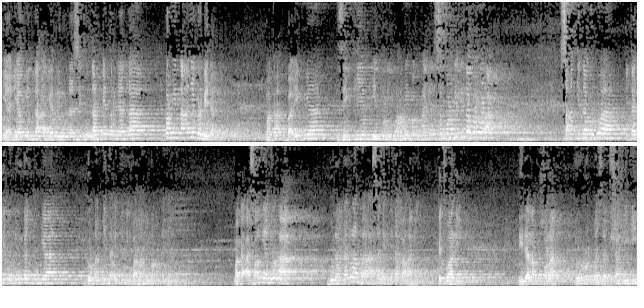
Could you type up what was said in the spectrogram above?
Ya dia minta agar dilunasi utang, eh ternyata permintaannya berbeda. Maka baiknya zikir itu dipahami maknanya seperti kita berdoa. Saat kita berdoa, kita ditentukan juga doa kita itu dipahami maknanya. Maka asalnya doa gunakanlah bahasa yang kita pahami. Kecuali di dalam sholat menurut mazhab syafi'i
